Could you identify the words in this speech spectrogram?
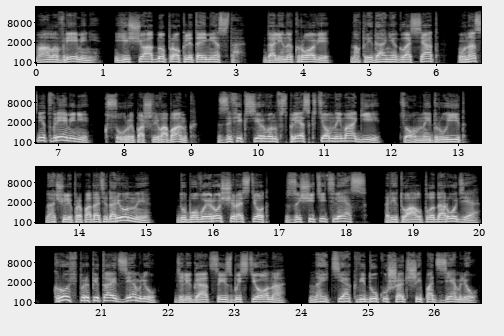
Мало времени, еще одно проклятое место, долина крови, но предания гласят, у нас нет времени, ксуры пошли в банк зафиксирован всплеск темной магии, темный друид, начали пропадать одаренные, дубовая роща растет, защитить лес, ритуал плодородия, кровь пропитает землю, делегация из бастиона, найти акведук, ушедший под землю,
